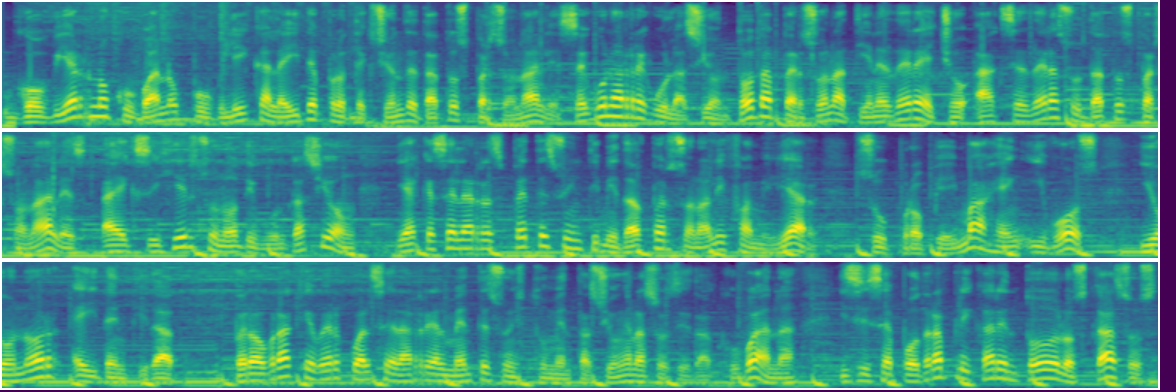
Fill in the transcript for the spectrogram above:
Gobierno cubano publica Ley de Protección de Datos Personales. Según la regulación, toda persona tiene derecho a acceder a sus datos personales, a exigir su no divulgación y a que se le respete su intimidad personal y familiar, su propia imagen y voz, y honor e identidad. Pero habrá que ver cuál será realmente su instrumentación en la sociedad cubana y si se podrá aplicar en todos los casos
